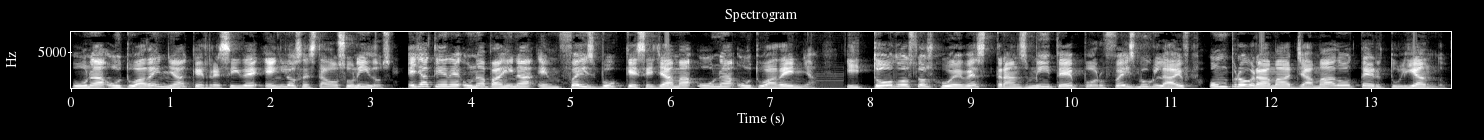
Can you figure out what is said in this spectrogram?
una utuadeña que reside en los Estados Unidos. Ella tiene una página en Facebook que se llama Una Utuadeña y todos los jueves transmite por Facebook Live un programa llamado Tertuliando,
